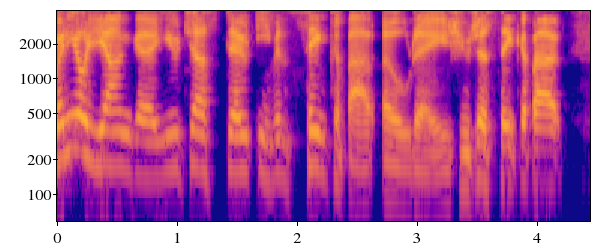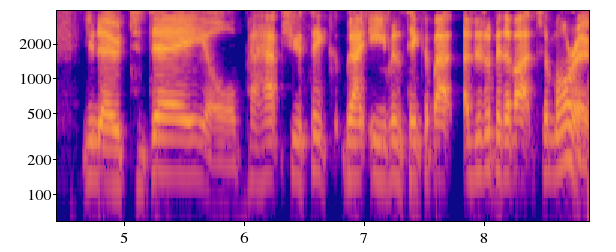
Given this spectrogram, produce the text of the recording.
when you're younger, you just don't even think about old age. You just think about, you know, today, or perhaps you think might even think about a little bit about tomorrow,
